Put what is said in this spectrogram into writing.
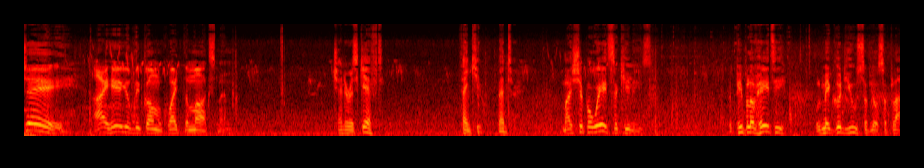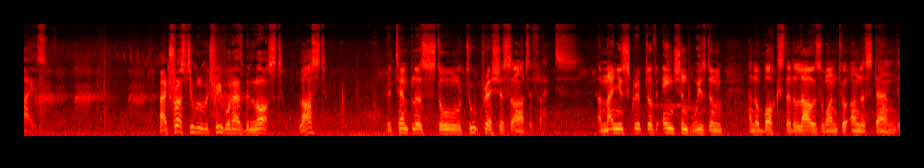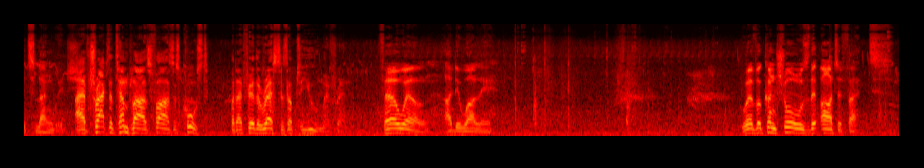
Shay, I hear you've become quite the marksman. Generous gift. Thank you, Mentor. My ship awaits, Achilles. The people of Haiti will make good use of your supplies. I trust you will retrieve what has been lost. Lost? The Templars stole two precious artifacts. A manuscript of ancient wisdom and a box that allows one to understand its language. I have tracked the Templar as far as this coast, but I fear the rest is up to you, my friend. Farewell, Adewale. Whoever controls the artifacts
